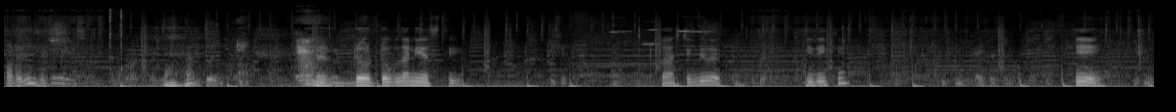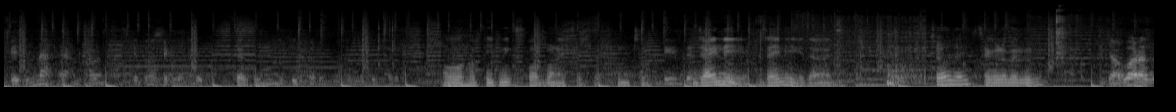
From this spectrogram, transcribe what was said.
কটা দিয়েছিস তো টোপলা নিয়ে আসতি প্লাস্টিক দেবো একটা। কি দেখে? কে না? নদীর পারে নদীর পারে ও হ্যাঁ পিকনিক স্পট বানাইছে শুনছি। না চলো যাই সাইকেলটা বের করি। যাব আর আসব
